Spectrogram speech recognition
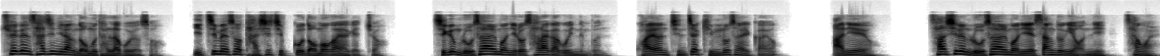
최근 사진이랑 너무 달라 보여서 이쯤에서 다시 짚고 넘어가야겠죠. 지금 로사 할머니로 살아가고 있는 분, 과연 진짜 김로사일까요? 아니에요. 사실은 로사 할머니의 쌍둥이 언니, 상월.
